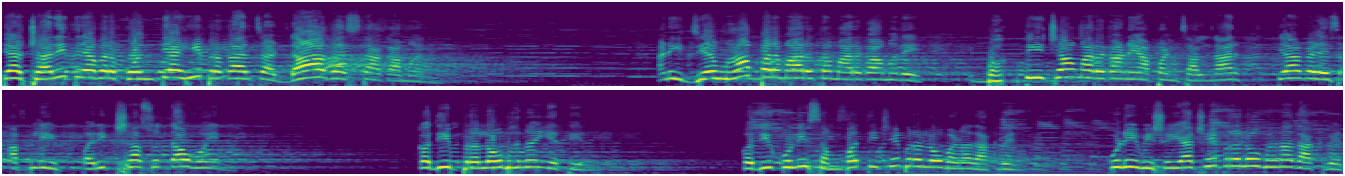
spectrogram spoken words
त्या चारित्र्यावर कोणत्याही प्रकारचा डाग असता कामा नये. आणि जेव्हा परमार्थ मार्गामध्ये भक्तीच्या मार्गाने आपण चालणार त्यावेळेस आपली परीक्षा सुद्धा होईल. कधी प्रलोभन येतील. कधी कुणी संपत्तीचे प्रलोभन दाखवेल. कुणी विषयाचे प्रलोभन दाखवेल.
